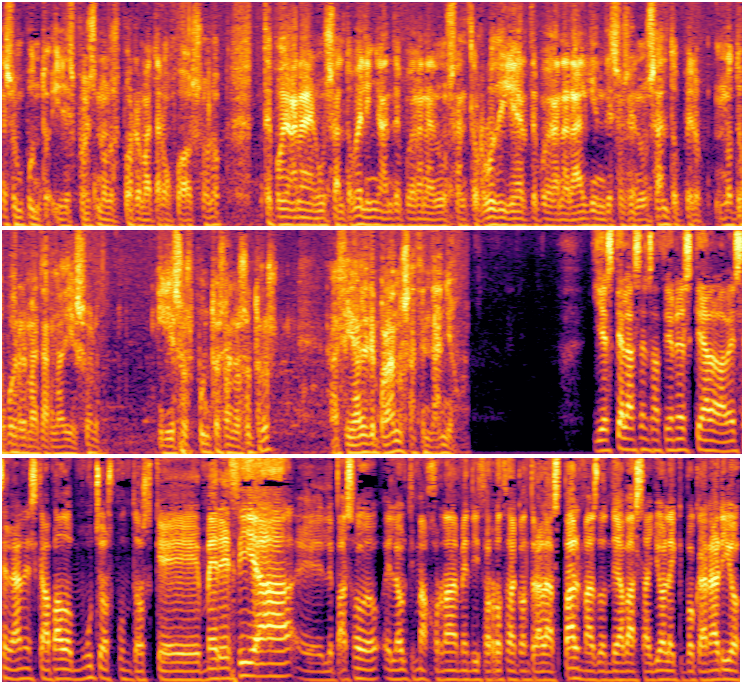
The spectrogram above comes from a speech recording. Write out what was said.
es un punto. Y después no nos puede rematar un jugador solo. Te puede ganar en un salto Bellingham, te puede ganar en un salto Rudiger, te puede ganar alguien de esos en un salto, pero no te puede rematar nadie solo. Y esos puntos a nosotros, al final de temporada, nos hacen daño. Y es que la sensación es que a la vez se le han escapado muchos puntos que merecía. Eh, le pasó en la última jornada de Mendizorroza contra Las Palmas, donde avasalló al equipo canario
